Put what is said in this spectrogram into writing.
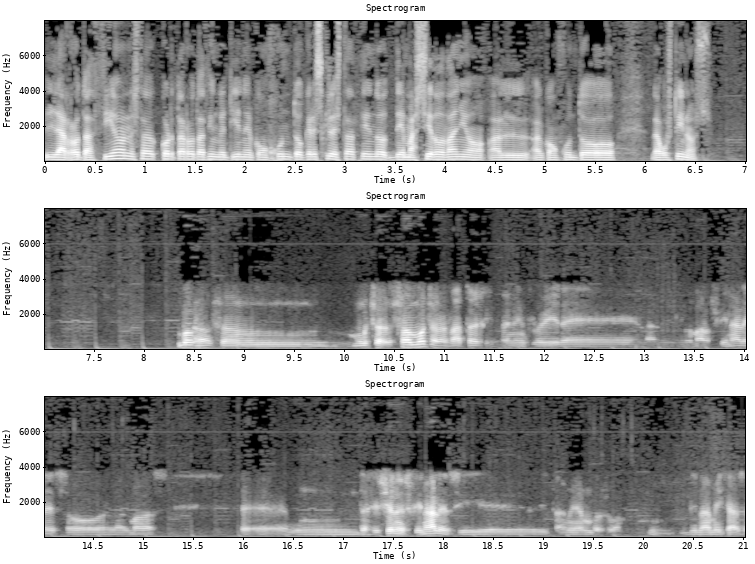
la rotación, esta corta rotación que tiene el conjunto, ¿crees que le está haciendo demasiado daño al, conjunto de Agustinos? Bueno, son muchos, son muchos los factores que pueden influir en los malos finales o en las malas eh, decisiones finales y, también pues, dinámicas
